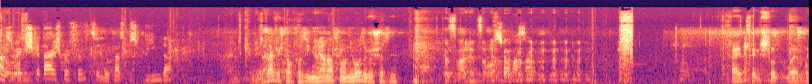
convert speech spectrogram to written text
hast du wirklich gedacht, ich bin 15, Lukas? Bist du behindert? Nein, ich kenn Ja, nicht. sag ich doch, vor sieben Jahren hast du noch in die Hose geschissen. Das war letzte Das war Woche. was anderes. 13 Stunden Rainbow.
